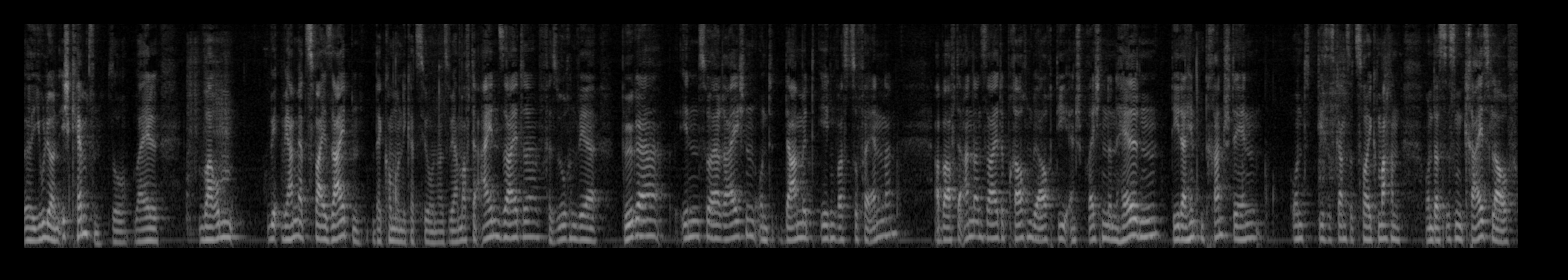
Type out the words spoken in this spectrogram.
äh, Julia und ich kämpfen. So, weil warum, wir, wir haben ja zwei Seiten der Kommunikation. Also wir haben auf der einen Seite versuchen wir BürgerInnen zu erreichen und damit irgendwas zu verändern. Aber auf der anderen Seite brauchen wir auch die entsprechenden Helden, die da hinten dran stehen und dieses ganze Zeug machen. Und das ist ein Kreislauf.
